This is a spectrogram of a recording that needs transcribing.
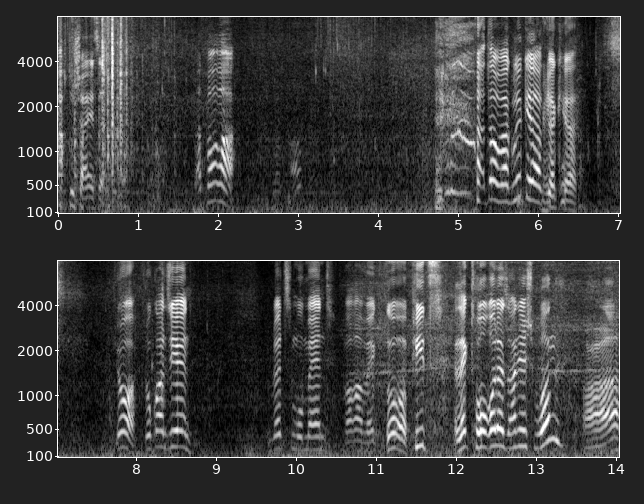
Ach du Scheiße. Das war er. Hat aber Glück gehabt, der Kerl. Ja, so kann sehen. Im letzten Moment war er weg. So, Pietz Elektrorolle ist angesprungen. Ah,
